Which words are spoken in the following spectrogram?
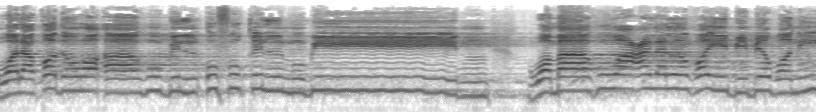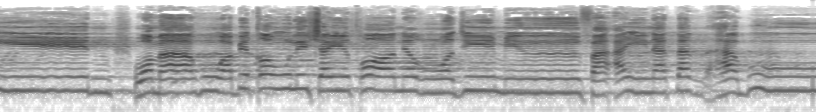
ولقد رآه بالأفق المبين وما هو على الغيب بضنين وما هو بقول شيطان رجيم فأين تذهبون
